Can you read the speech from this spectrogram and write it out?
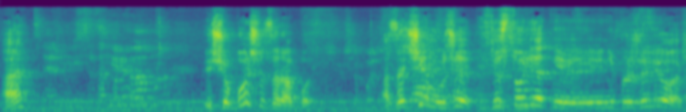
А? Еще больше заработать? А зачем уже? Ты сто лет не, не проживешь.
